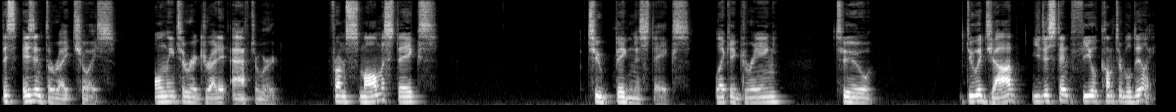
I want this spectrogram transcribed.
this isn't the right choice, only to regret it afterward. From small mistakes to big mistakes, like agreeing to do a job you just didn't feel comfortable doing.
